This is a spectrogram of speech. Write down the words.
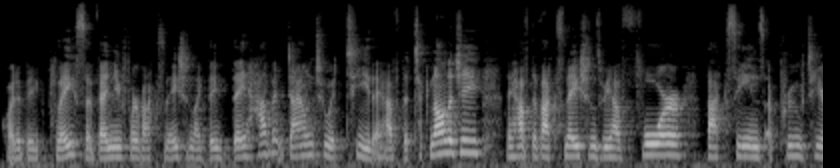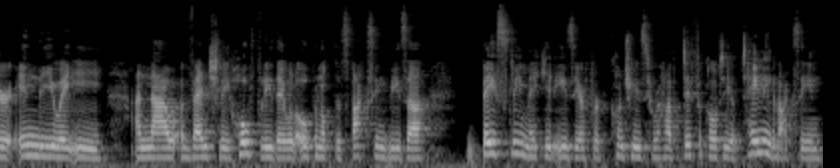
quite a big place, a venue for vaccination. Like they, they have it down to a T. They have the technology, they have the vaccinations. We have four vaccines approved here in the UAE, and now eventually, hopefully, they will open up this vaccine visa, basically make it easier for countries who have difficulty obtaining the vaccine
